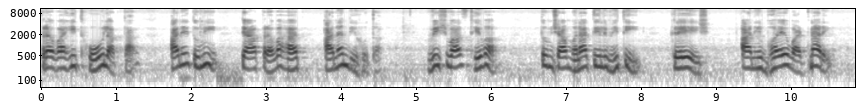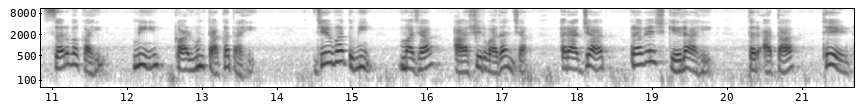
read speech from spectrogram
प्रवाहित होऊ लागता आणि तुम्ही त्या प्रवाहात आनंदी होता. विश्वास ठेवा तुमच्या मनातील भीती क्लेश आणि भय वाटणारे सर्व काही मी काढून टाकत आहे. जेव्हा तुम्ही माझ्या आशीर्वादांच्या राज्यात प्रवेश केला आहे तर आता थेट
